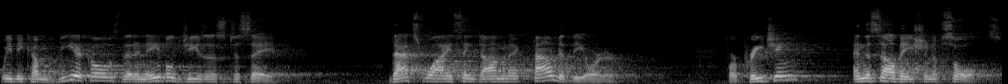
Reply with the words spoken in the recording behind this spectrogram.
we become vehicles that enable Jesus to save. That's why St. Dominic founded the order for preaching and the salvation of souls.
